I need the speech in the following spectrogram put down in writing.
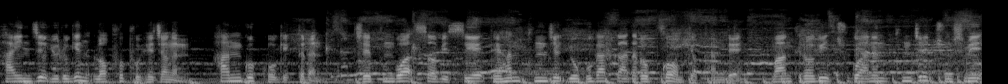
하인즈 유르겐 러프 부회장은 한국 고객들은 제품과 서비스에 대한 품질 요구가 까다롭고 엄격한데 만트럭이 추구하는 품질 중심의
